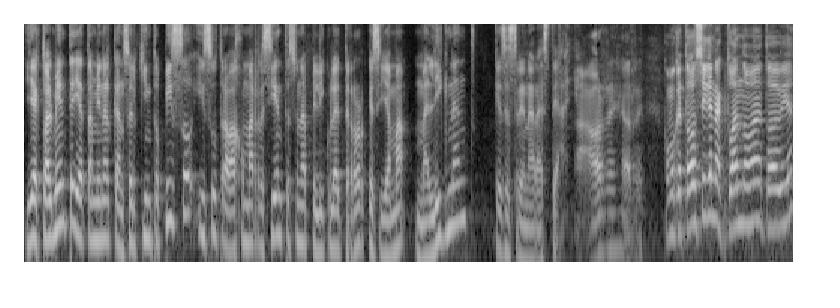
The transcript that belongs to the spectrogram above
Y actualmente ya también alcanzó el quinto piso y su trabajo más reciente es una película de terror que se llama Malignant, que se estrenará este año. Ah, arre, arre. Como que todos siguen actuando, ¿va? Todavía.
